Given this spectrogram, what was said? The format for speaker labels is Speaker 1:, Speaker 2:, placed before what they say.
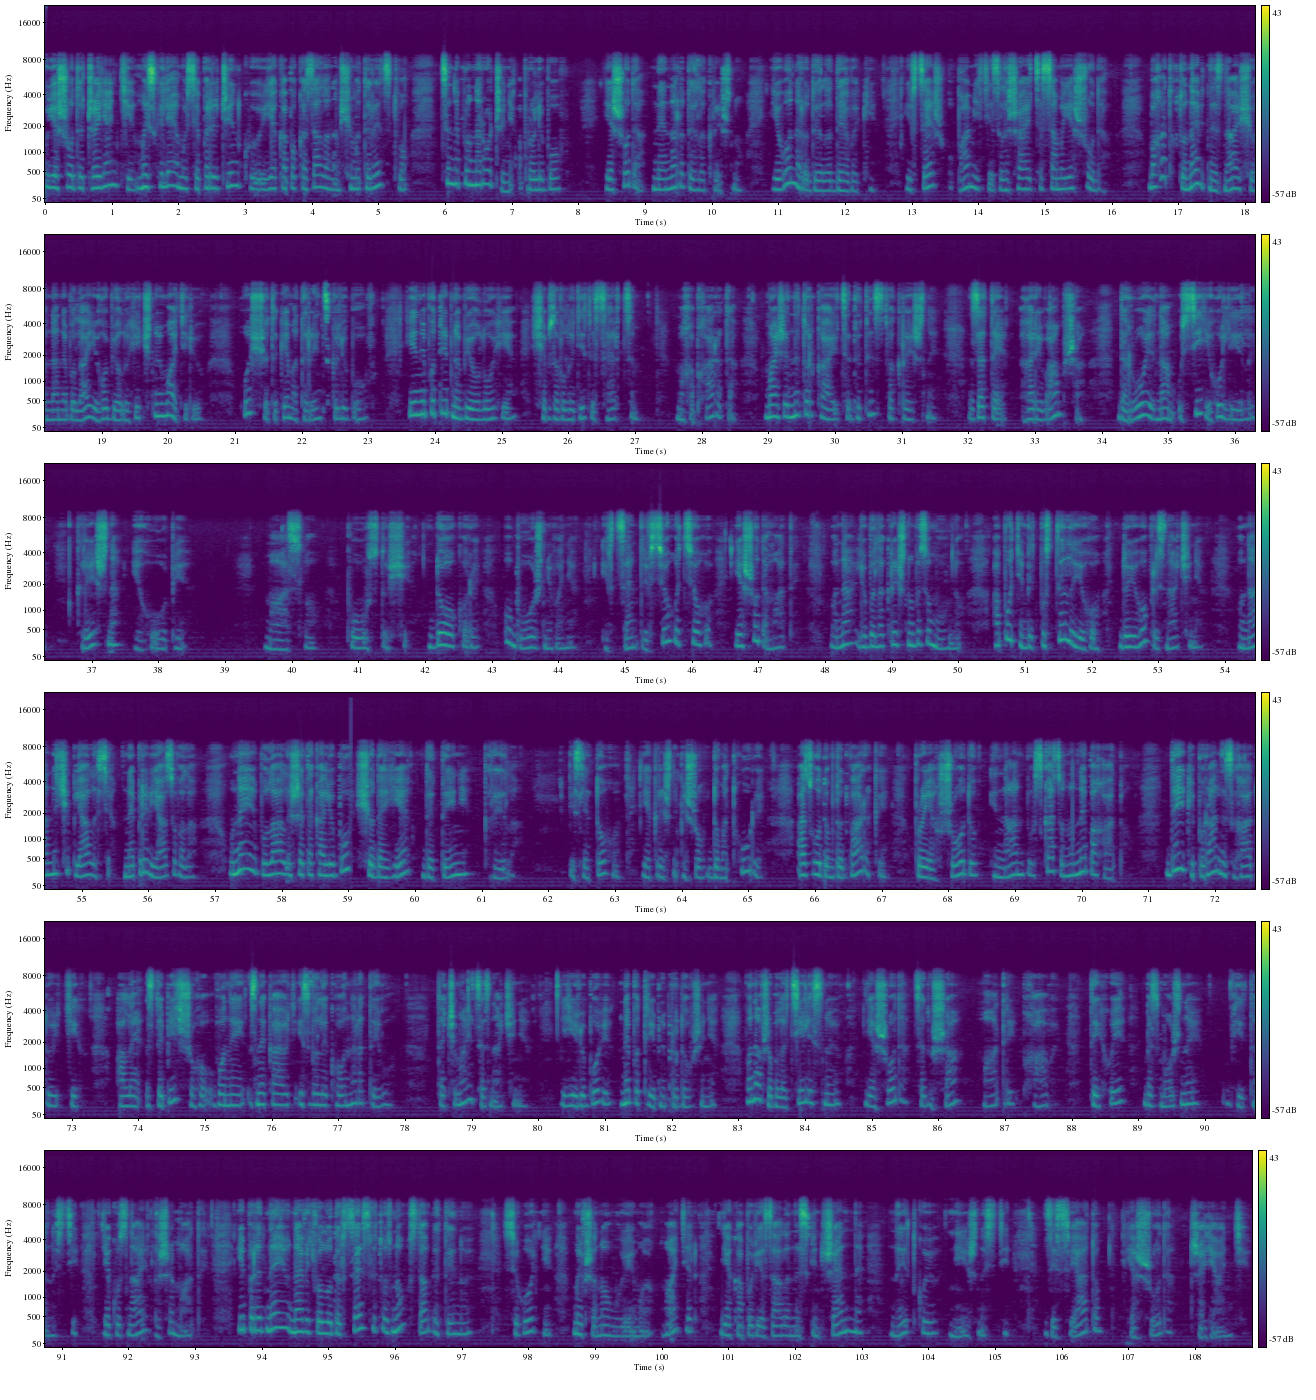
Speaker 1: У Яшода Джаянті ми схиляємося перед жінкою, яка показала нам, що материнство це не про народження, а про любов. Яшода не народила Кришну, його народила Девакі, і все ж у пам'яті залишається саме Яшода. Багато хто навіть не знає, що вона не була його біологічною матір'ю. Ось що таке материнська любов. Їй не потрібна біологія, щоб заволодіти серцем. Махабхарата майже не торкається дитинства Кришни, зате Гарівамша дарує нам усі його ліли Кришна і Гопі. Масло, пустощі, докори, обожнювання. І в центрі всього цього Яшода мати. Вона любила Кришну безумовно, а потім відпустила його до його призначення. Вона не чіплялася, не прив'язувала. У неї була лише така любов, що дає дитині крила. Після того, як Кришна пішов до Матхури, а згодом до Двараки, про Яшоду і Нанду сказано небагато. Деякі пурани згадують їх, але здебільшого вони зникають із великого наративу. Та чи має це значення? Її любові не потрібне продовження. Вона вже була цілісною. Яшода це душа матрі Бхави, тихої, безможної відданості, яку знає лише мати. І перед нею навіть володар Всесвіту знову став дитиною. Сьогодні ми вшановуємо матір, яка пов'язала нескінченне ниткою ніжності зі святом Яшода Джаянті.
